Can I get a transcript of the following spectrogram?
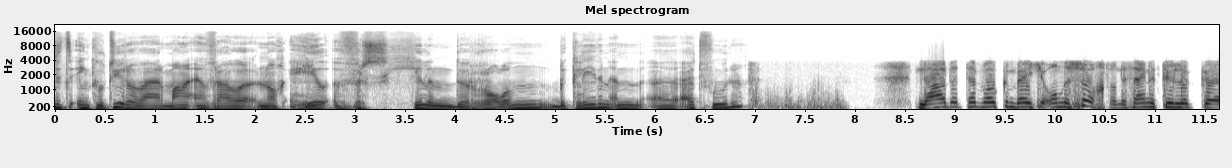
het in culturen waar mannen en vrouwen nog heel verschillende rollen bekleden en uitvoeren? Nou, dat hebben we ook een beetje onderzocht. Want er zijn natuurlijk uh,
